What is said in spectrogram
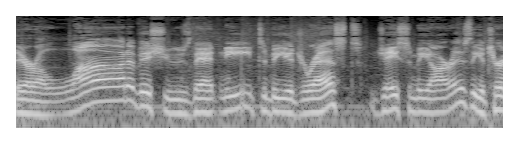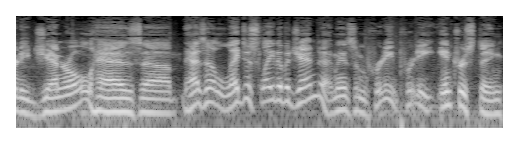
there are a lot of issues that need to be addressed. Jason Miyares, the Attorney General, has uh, has a legislative agenda. I mean, some pretty pretty interesting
